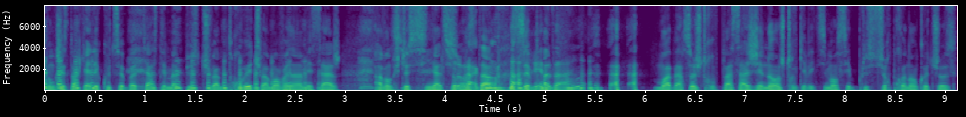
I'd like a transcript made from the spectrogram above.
Donc j'espère qu'elle écoute ce podcast et ma puce, tu vas me trouver, tu vas m'envoyer un message avant que je te signale Je sur Insta. C'est pas Reda. Moi perso, je trouve pas ça gênant, je trouve qu'effectivement c'est plus surprenant qu'autre chose.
